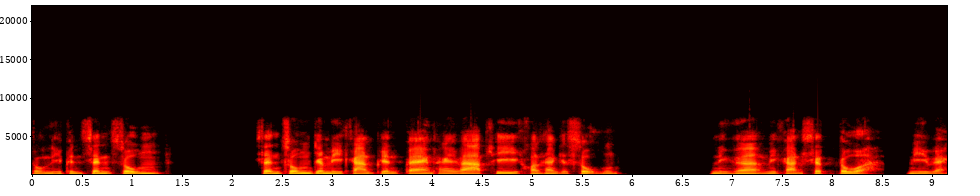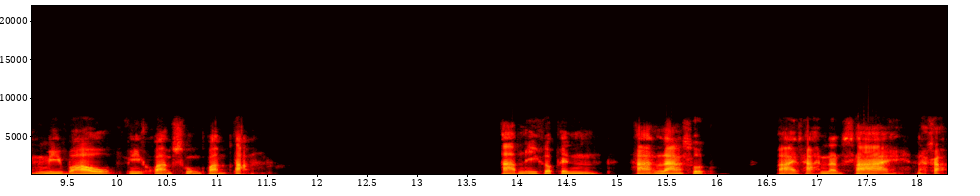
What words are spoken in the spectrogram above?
ตรงนี้เป็นเส้นซุ้ม เส้นซุ้มจะมีการเปลี่ยนแปลงทางภาพที่ค่อนข้างจะสูง เนื้อมีการเซตตัว มีแหว่ง มีเว้า มีความสูงความต่ำ ภาพนี้ก็เป็นฐานล่างสุด ปลายฐานด้านซ้ายนะครับ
